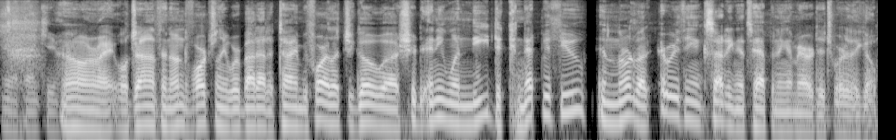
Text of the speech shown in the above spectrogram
Yeah thank you. All right. Well jonathan unfortunately we're about out of time. Before i let you go uh, should anyone need to connect with you and learn about everything exciting that's happening at meritage where do they go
